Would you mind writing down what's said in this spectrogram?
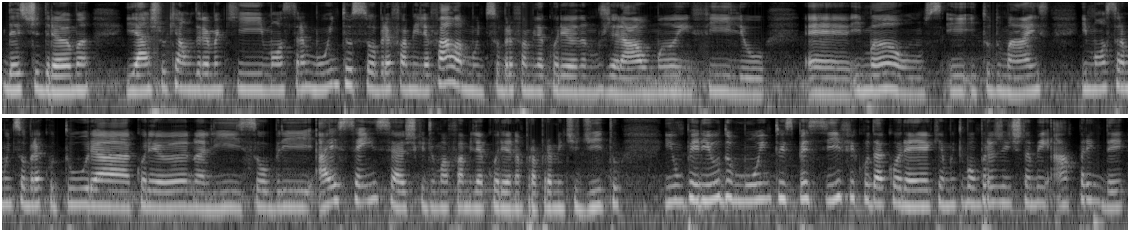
deste drama e acho que é um drama que mostra muito sobre a família, fala muito sobre a família coreana no geral, mãe, filho, é, irmãos e, e, tudo mais. E mostra muito sobre a cultura coreana ali, sobre a essência, acho que, de uma família coreana propriamente dito, em um período muito específico da Coreia, que é muito bom pra gente também aprender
